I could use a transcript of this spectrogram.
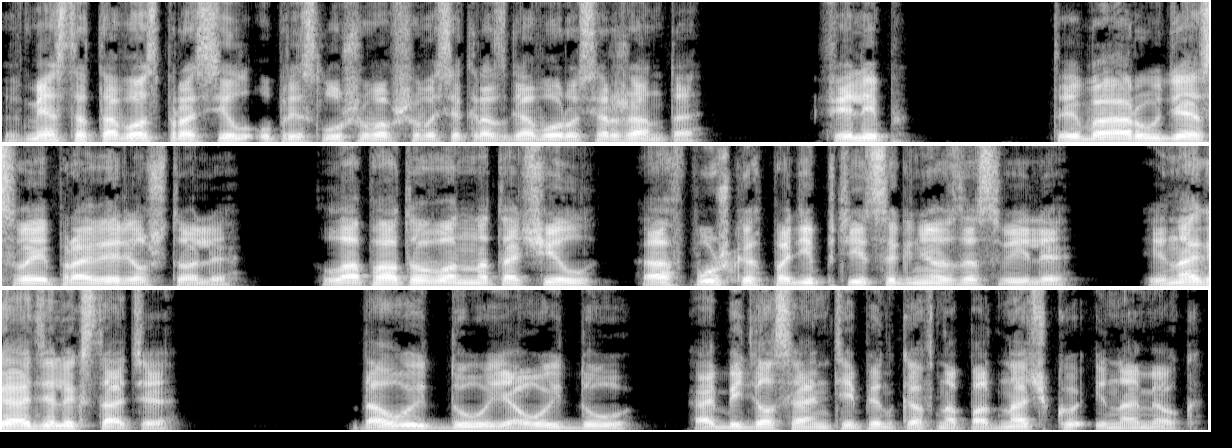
Вместо того спросил у прислушивавшегося к разговору сержанта. «Филипп, ты бы орудия свои проверил, что ли? Лопату вон наточил, а в пушках поди птицы гнезда свили. И нагадили, кстати». «Да уйду я, уйду», — обиделся Антипенков на подначку и намек.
